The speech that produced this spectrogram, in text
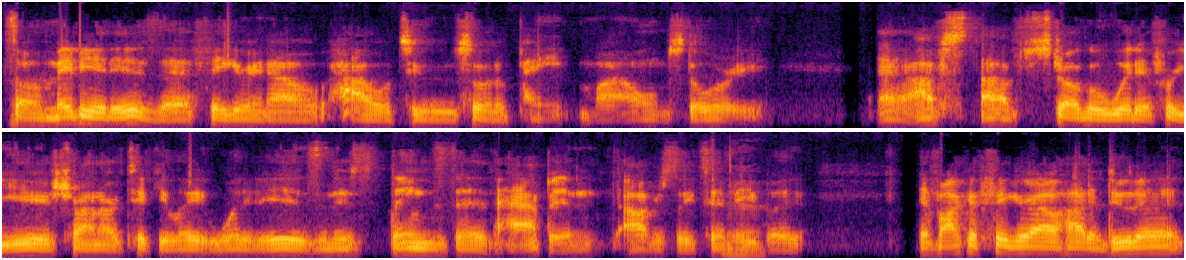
So maybe it is that figuring out how to sort of paint my own story. And I've I've struggled with it for years trying to articulate what it is. And there's things that happen obviously to yeah. me, but if I could figure out how to do that,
